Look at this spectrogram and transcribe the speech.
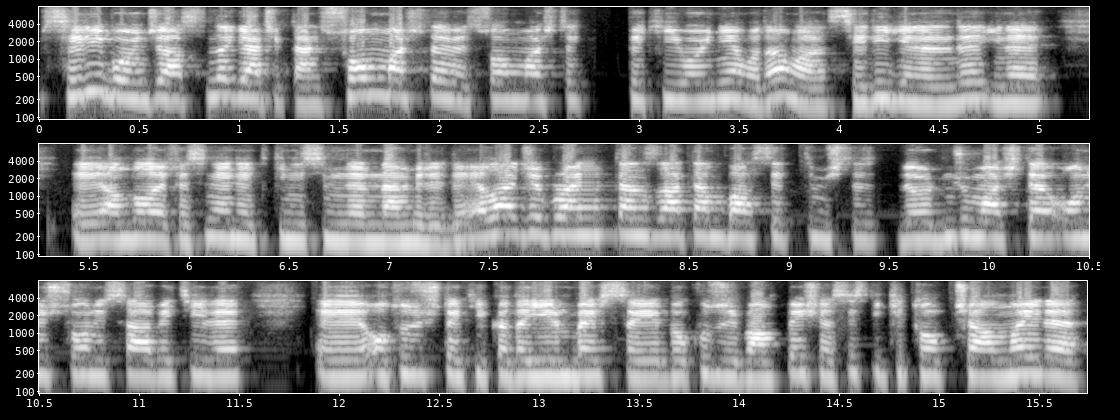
Seri boyunca aslında gerçekten son maçta evet son maçta pek iyi oynayamadı ama seri genelinde yine e, Anadolu Efes'in en etkin isimlerinden biriydi. Elijah Bryant'ten zaten bahsettim işte dördüncü maçta 13 son isabetiyle e, 33 dakikada 25 sayı, 9 rebound, 5 asist, 2 top çalmayla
